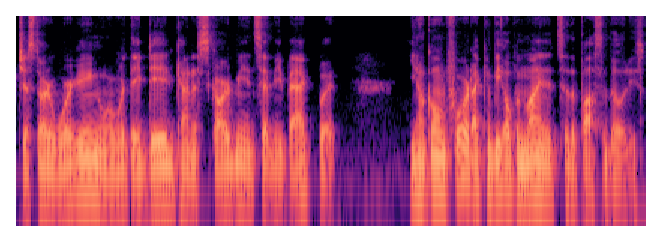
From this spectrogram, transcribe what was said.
just started working or what they did kind of scarred me and set me back. But, you know, going forward, I can be open minded to the possibilities.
